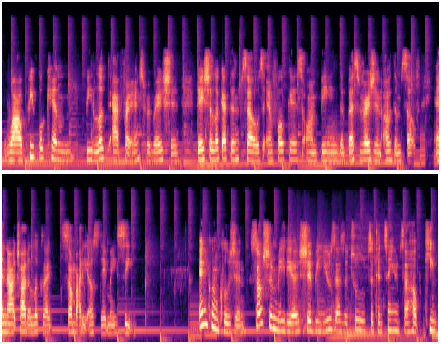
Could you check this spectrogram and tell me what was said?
while people can be looked at for inspiration. They should look at themselves and focus on being the best version of themselves and not try to look like somebody else they may see. In conclusion, social media should be used as a tool to continue to help keep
